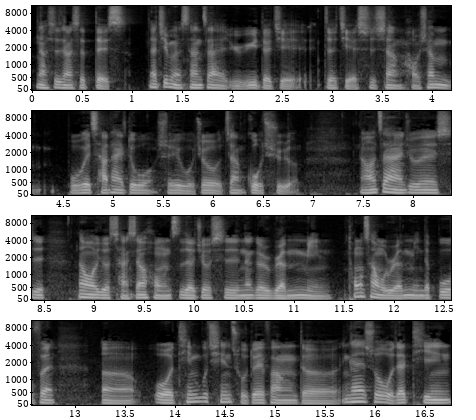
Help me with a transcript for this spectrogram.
那实际上是 this，那基本上在语义的解的解释上好像不会差太多，所以我就这样过去了。然后再来就会是让我有产生红字的，就是那个人名，通常我人名的部分。呃，我听不清楚对方的，应该说我在听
